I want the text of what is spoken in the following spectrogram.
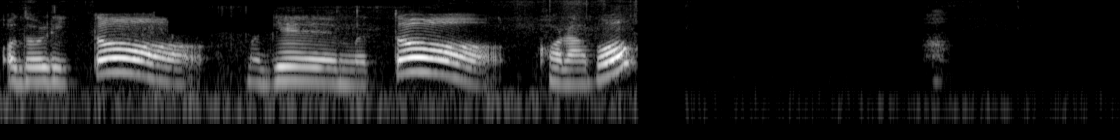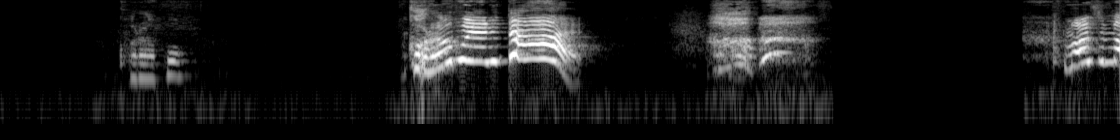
踊りと、まあ、ゲームとコラボ？あコラボコラボやりたいもしも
